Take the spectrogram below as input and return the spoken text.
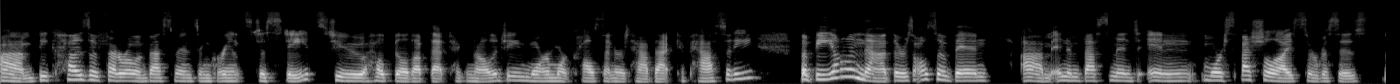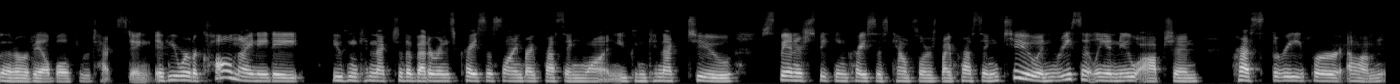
Um, because of federal investments and grants to states to help build up that technology, more and more call centers have that capacity. But beyond that, there's also been um, an investment in more specialized services that are available through texting. If you were to call 988, you can connect to the Veterans Crisis Line by pressing one. You can connect to Spanish speaking crisis counselors by pressing two. And recently, a new option, press three for um,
